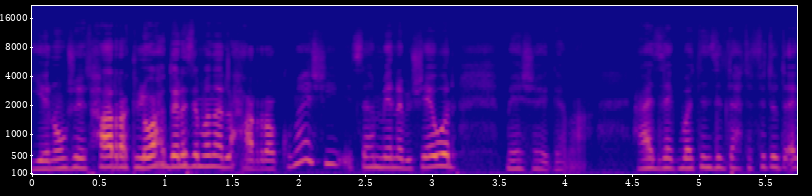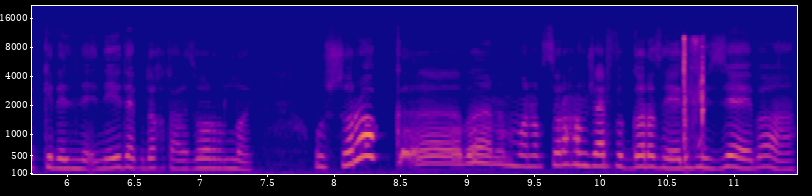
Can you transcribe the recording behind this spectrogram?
هو مش هيتحرك لوحده لازم أنا اللي أحركه. ماشي السهم هنا بيشاور ماشي يا جماعة. عايزك بقى تنزل تحت فيديو وتأكد إن إن إيدك ضغط على زر ال like. واشتراك آه بقى أنا أنا بصراحة مش عارف الجرس هيرن إزاي بقى.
